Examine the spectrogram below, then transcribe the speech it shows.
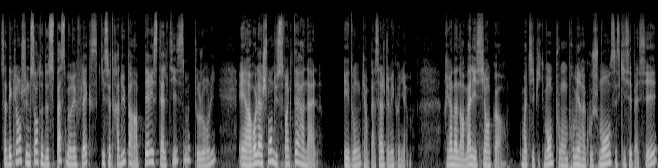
ça déclenche une sorte de spasme réflexe qui se traduit par un péristaltisme, toujours lui, et un relâchement du sphincter anal, et donc un passage de méconium. Rien d'anormal ici encore. Moi, typiquement, pour mon premier accouchement, c'est ce qui s'est passé.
